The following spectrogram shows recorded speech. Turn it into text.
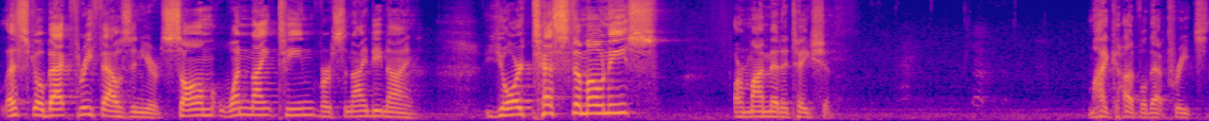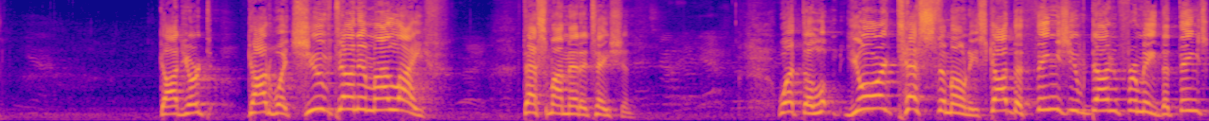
let's go back 3,000 years. Psalm 119, verse 99. Your testimonies are my meditation. My God, will that preach? God, your, God, what you've done in my life, that's my meditation what the your testimonies, God, the things you've done for me, the things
